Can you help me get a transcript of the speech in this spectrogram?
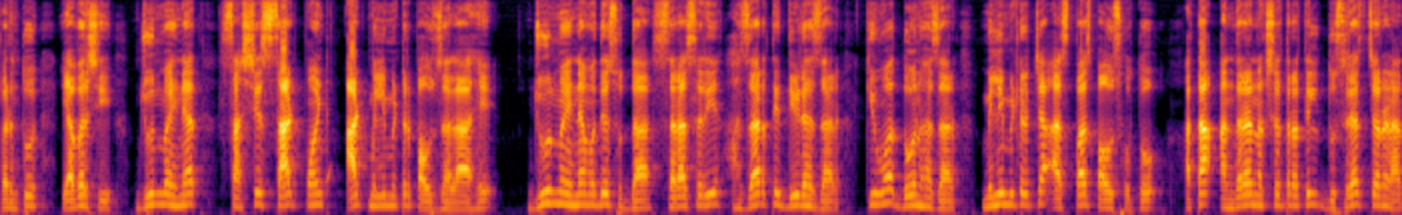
परंतु यावर्षी जून महिन्यात सातशे साठ पॉईंट आठ मिलीमीटर पाऊस झाला आहे. जून महिन्यामध्ये सुद्धा सरासरी हजार ते दीड हजार किंवा दोन हजार मिलीमीटरच्या आसपास पाऊस होतो. आता आंध्रा नक्षत्रातील दुसऱ्याच चरणात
